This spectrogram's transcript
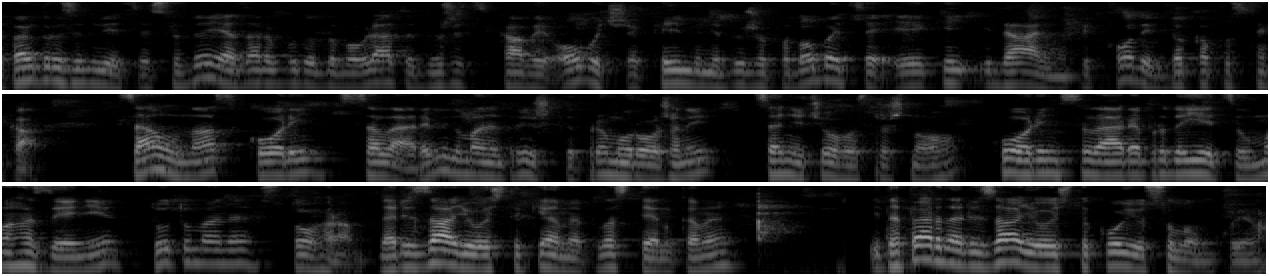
Тепер, друзі, дивіться, сюди я зараз буду додавати дуже цікавий овоч, який мені дуже подобається і який ідеально підходить до капусника. Це у нас корінь селери. Він у мене трішки приморожений, це нічого страшного. Корінь селери продається в магазині. Тут у мене 100 грам. Нарізаю ось такими пластинками. І тепер нарізаю ось такою соломкою.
